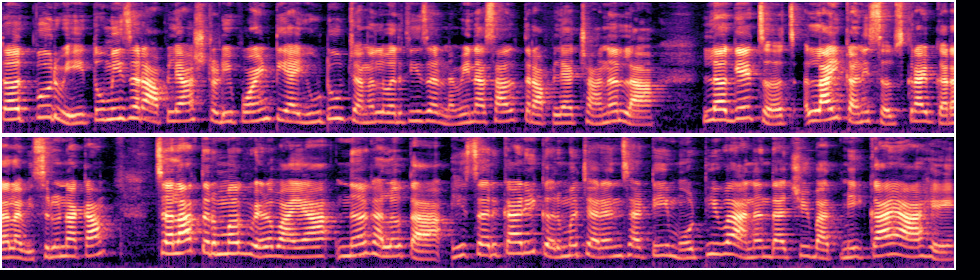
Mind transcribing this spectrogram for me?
तत्पूर्वी तुम्ही जर आपल्या स्टडी पॉईंट या यूट्यूब चॅनलवरती जर नवीन असाल तर आपल्या चॅनलला लगेचच लाईक आणि सबस्क्राईब करायला विसरू नका. चला तर मग वेळ वाया न घालवता ही सरकारी कर्मचाऱ्यांसाठी मोठी व आनंदाची बातमी काय आहे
